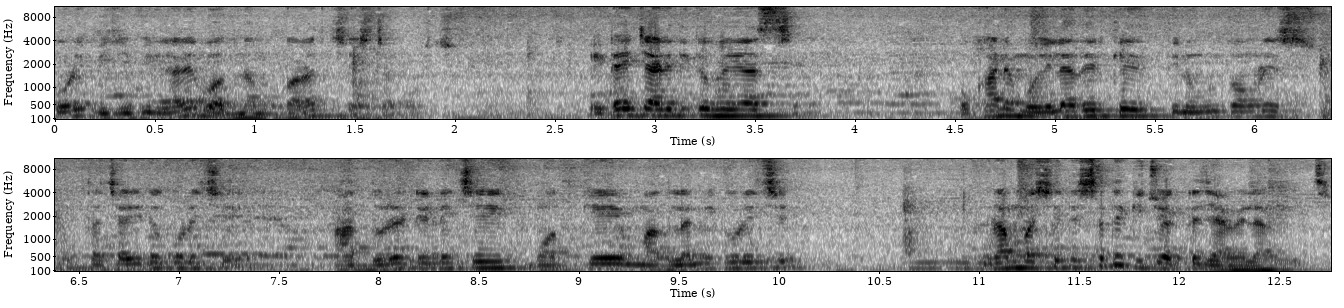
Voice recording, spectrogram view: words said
করে বিজেপির ঘাড়ে বদনাম করার চেষ্টা করছে। এটাই চারিদিকে হয়ে আসছে। ওখানে মহিলাদেরকে তৃণমূল কংগ্রেস অত্যাচারিত করেছে, হাত ধরে টেনেছে, মদকে মাদলামি করেছে। গ্রামবাসীদের সাথে কিছু একটা ঝামেলা হয়েছে।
